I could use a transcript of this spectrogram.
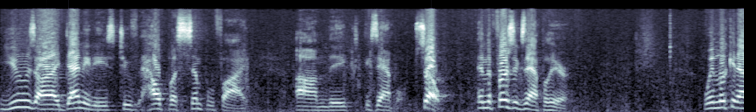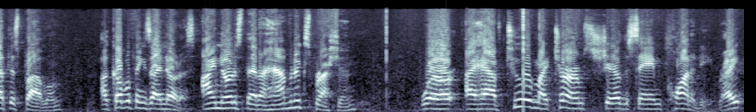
use our identities to help us simplify um, the example. So in the first example here, when looking at this problem, a couple things I notice. I notice that I have an expression where I have two of my terms share the same quantity, right?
